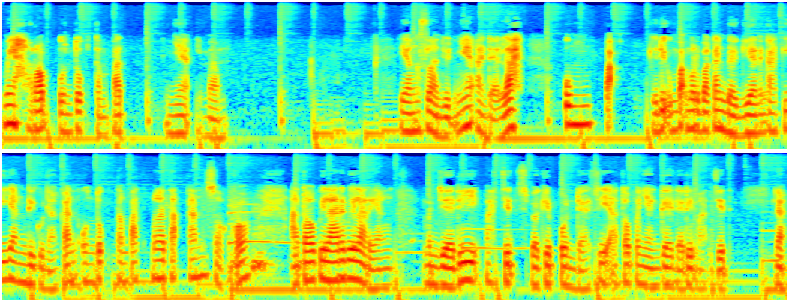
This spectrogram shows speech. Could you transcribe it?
mihrab untuk tempatnya imam. Yang selanjutnya adalah umpak. Jadi umpak merupakan bagian kaki yang digunakan untuk tempat meletakkan soko atau pilar-pilar yang menjadi masjid sebagai pondasi atau penyangga dari masjid. Nah,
